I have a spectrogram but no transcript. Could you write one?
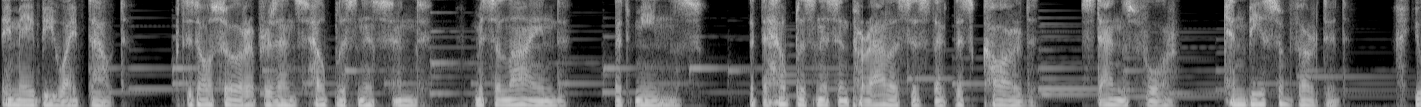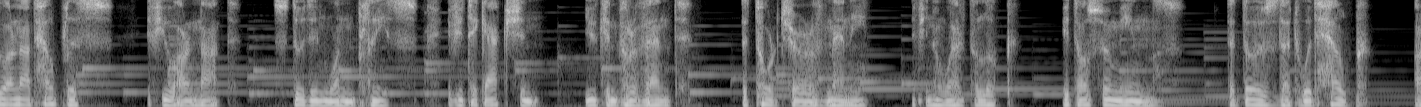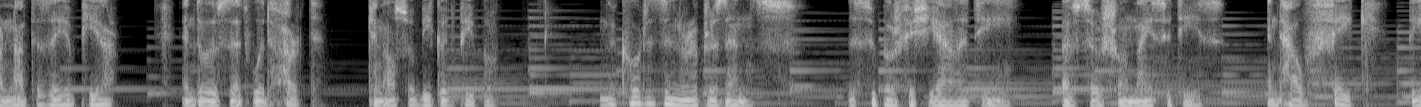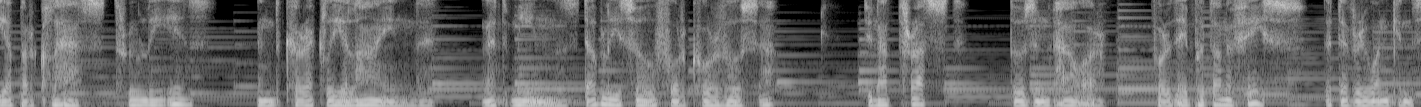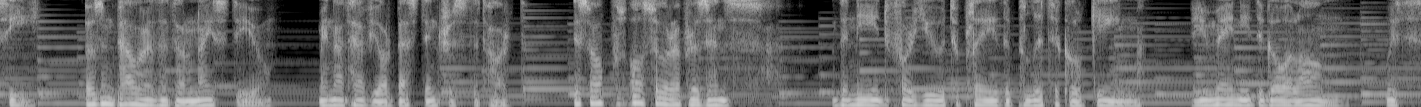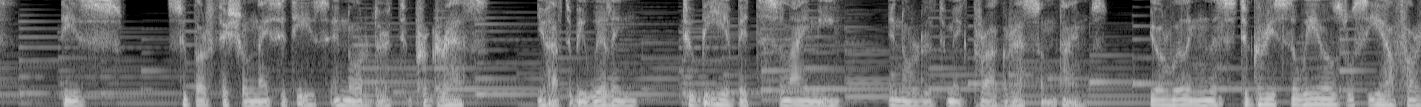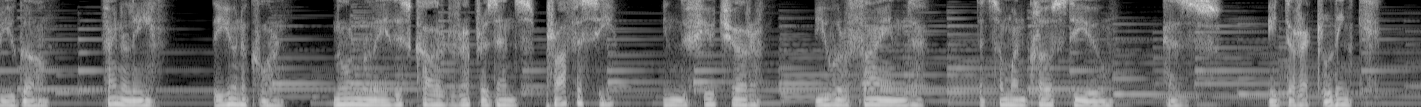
they may be wiped out. But it also represents helplessness and misaligned. That means that the helplessness and paralysis that this card stands for can be subverted. You are not helpless if you are not stood in one place. If you take action, you can prevent the torture of many if you know where to look. It also means that those that would help are not as they appear, and those that would hurt can also be good people. The courtesan represents the superficiality of social niceties and how fake the upper class truly is and correctly aligned. That means doubly so for Korvosa. Do not trust those in power, for they put on a face that everyone can see. Those in power that are nice to you may not have your best interest at heart. This also represents the need for you to play the political game. You may need to go along with these superficial niceties in order to progress. You have to be willing to be a bit slimy in order to make progress sometimes. Your willingness to grease the wheels will see how far you go. Finally, the unicorn. Normally, this card represents prophecy. In the future, you will find that someone close to you has a direct link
